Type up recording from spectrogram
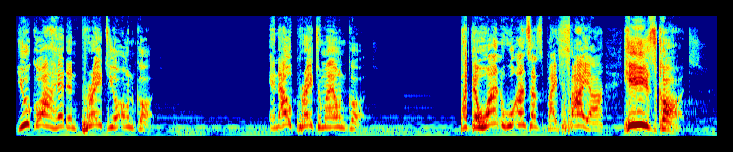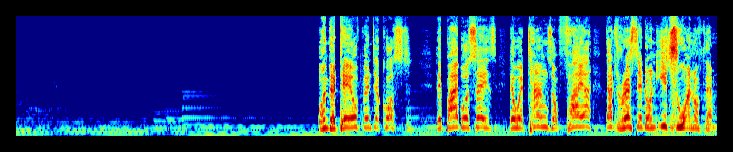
You go ahead and pray to your own God and I'll pray to my own God. But the one who answers by fire, he is God. On the day of Pentecost, the Bible says there were tongues of fire that rested on each one of them.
